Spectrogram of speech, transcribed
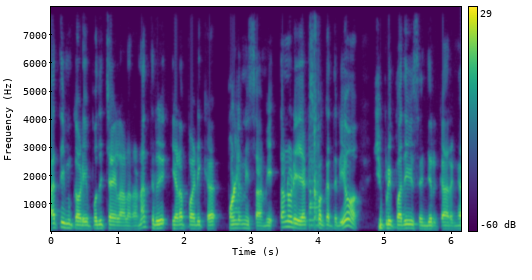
அதிமுகவுடைய பொதுச் செயலாளரான திரு. எடப்பாடி க பழனிசாமி தன்னுடைய எக்ஸ் பக்கத்திலையும் இப்படி பதிவு செஞ்சிருக்காருங்க.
